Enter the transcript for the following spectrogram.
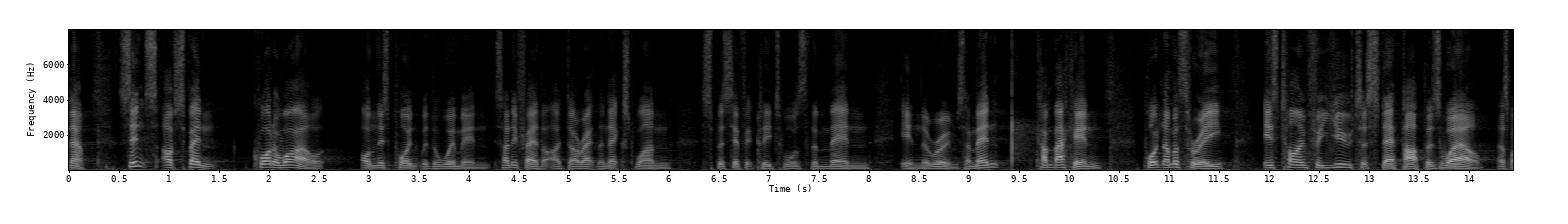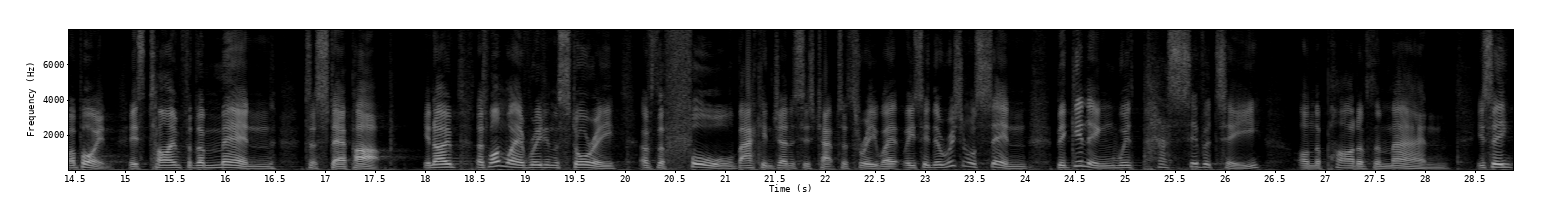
Now, since I've spent quite a while on this point with the women, it's only fair that I direct the next one specifically towards the men in the room. So, men, come back in. Point number three is time for you to step up as well. That's my point. It's time for the men to step up. You know, there's one way of reading the story of the fall back in Genesis chapter 3, where, where you see the original sin beginning with passivity on the part of the man. You see,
